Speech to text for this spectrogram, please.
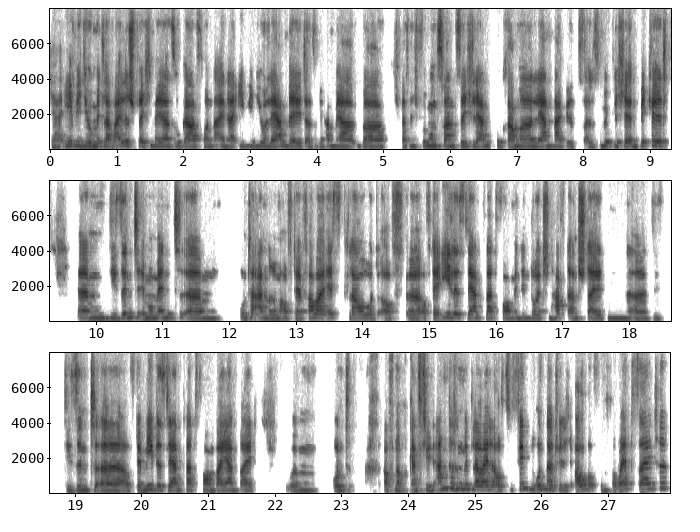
ja, E-Video. Mittlerweile sprechen wir ja sogar von einer E-Video-Lernwelt. Also wir haben ja über, ich weiß nicht, 25 Lernprogramme, Lernnuggets, alles Mögliche entwickelt. Ähm, die sind im Moment ähm, unter anderem auf der VHS Cloud, auf, äh, auf der ELIS Lernplattform in den deutschen Haftanstalten. Äh, die, die sind äh, auf der MEBIS Lernplattform bayernweit ähm, und auf noch ganz vielen anderen mittlerweile auch zu finden und natürlich auch auf unserer Webseite.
